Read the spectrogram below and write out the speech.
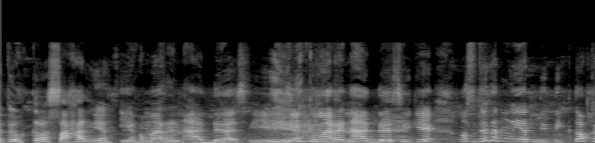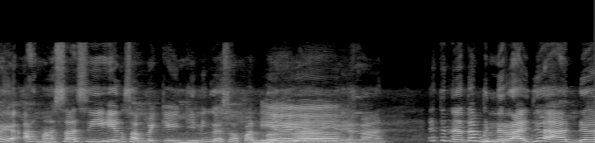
tuh keresahannya? Iya kemarin ada sih, kemarin ada sih kayak maksudnya kan ngeliat di TikTok kayak ah masa sih yang sampai kayak gini gak sopan Iya, banget iya, iya. ya kan? Eh ternyata bener aja ada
